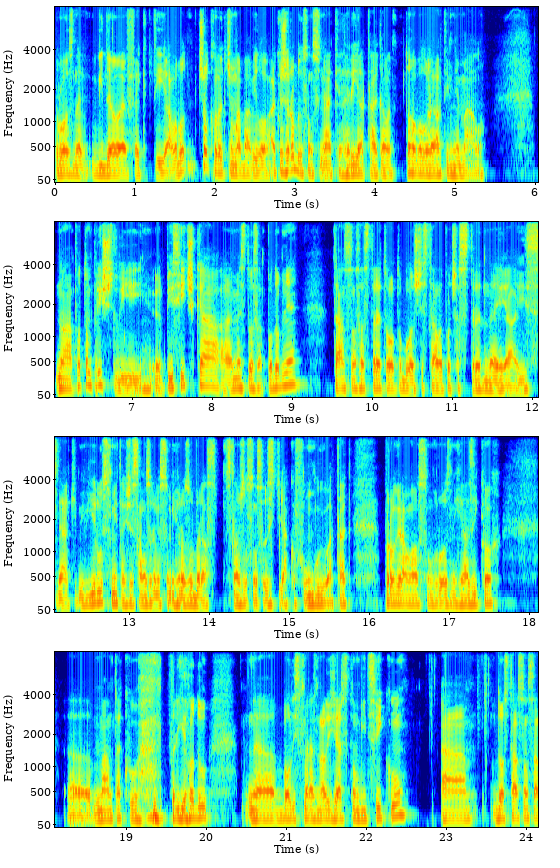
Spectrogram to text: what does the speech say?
rôzne videoefekty, alebo čokoľvek, čo ma bavilo. Akože robil som si nejaké hry a tak, ale toho bolo relatívne málo. No a potom prišli PC a MS-DOS a podobne. Tam som sa stretol, to bolo ešte stále počas strednej aj s nejakými vírusmi, takže samozrejme som ich rozoberal, snažil som sa zistiť, ako fungujú a tak. Programoval som v rôznych jazykoch. E, Mám takú príhodu. E, Boli sme raz na lyžiarskom výcviku a dostal som sa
